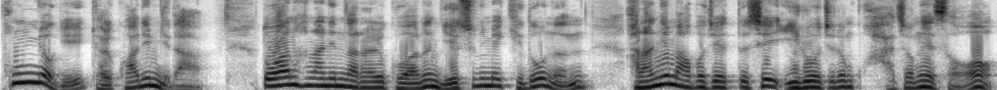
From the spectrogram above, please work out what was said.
폭력이 결코 아닙니다. 또한 하나님 나라를 구하는 예수님의 기도는 하나님 아버지의 뜻이 이루어지는 과정에서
